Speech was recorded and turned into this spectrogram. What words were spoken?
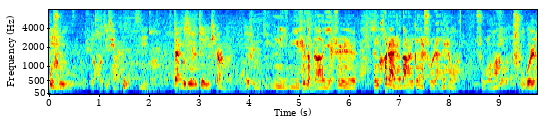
户数有好几千户。嗯，再一个就是这一片儿呢，也没有什么你你是怎么着？也是跟客栈似的，当时跟着数人是吗？数了吗？数过人，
